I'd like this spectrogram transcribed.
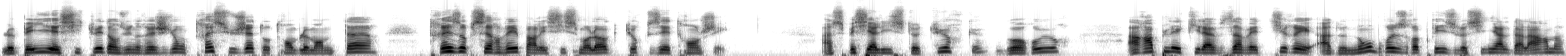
Le pays est situé dans une région très sujette aux tremblements de terre, très observée par les sismologues turcs et étrangers. Un spécialiste turc, Gorur, a rappelé qu'ils avaient tiré à de nombreuses reprises le signal d'alarme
